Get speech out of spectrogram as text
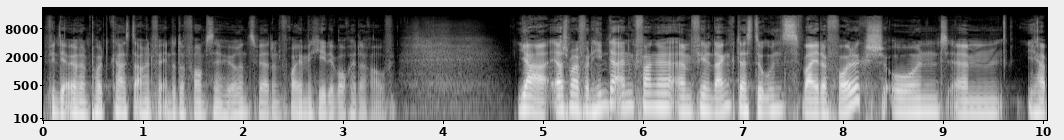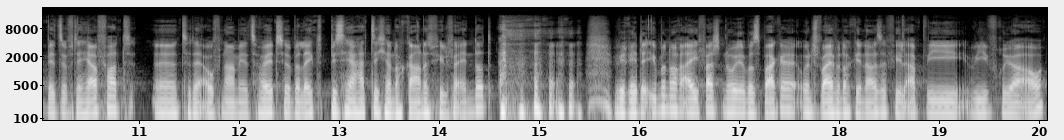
Finde euren Podcast auch in veränderter Form sehr hörenswert und freue mich jede Woche darauf. Ja, erstmal von hinten angefangen. Ähm, vielen Dank, dass du uns weiter folgst. Und ähm, ich habe jetzt auf der Herfahrt äh, zu der Aufnahme jetzt heute überlegt, bisher hat sich ja noch gar nicht viel verändert. Wir reden immer noch eigentlich fast nur übers Backen und schweifen noch genauso viel ab wie, wie früher auch.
